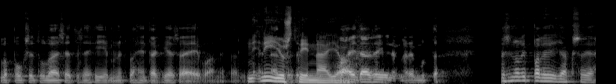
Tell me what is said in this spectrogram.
lopuksi se tulee sieltä se hiimen nyt vähintäänkin se ei vaan. Niin, niin justiin näin, joo. Vähintään siinä määrin, mutta siinä oli paljon jaksoja,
